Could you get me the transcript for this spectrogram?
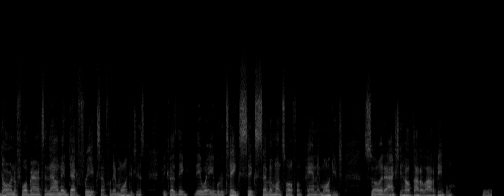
during the forbearance, and now they're debt free except for their mortgages because they they were able to take six, seven months off of paying their mortgage. So it actually helped out a lot of people. Yeah.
